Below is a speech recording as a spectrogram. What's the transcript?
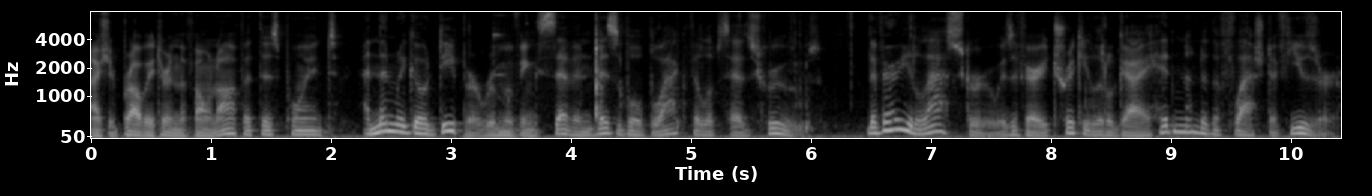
I should probably turn the phone off at this point, and then we go deeper, removing seven visible black Phillips head screws. The very last screw is a very tricky little guy hidden under the flash diffuser,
